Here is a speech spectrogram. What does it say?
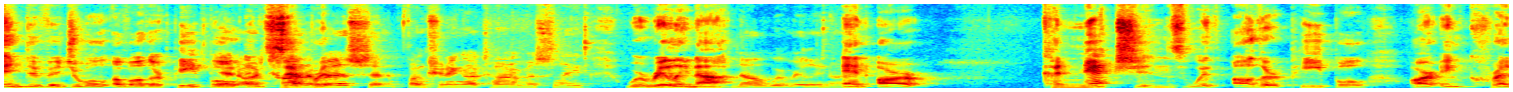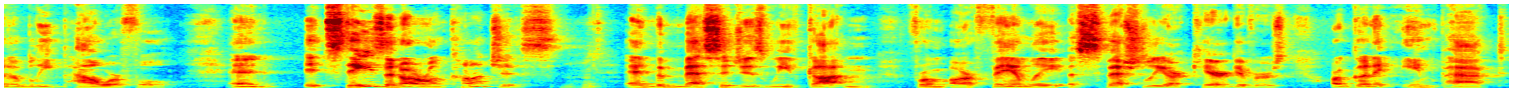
individual of other people and, and autonomous separate, and functioning autonomously. We're really not. No, we're really not. And our connections with other people are incredibly powerful. And it stays in our unconscious. Mm-hmm. And the messages we've gotten from our family, especially our caregivers, are going to impact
